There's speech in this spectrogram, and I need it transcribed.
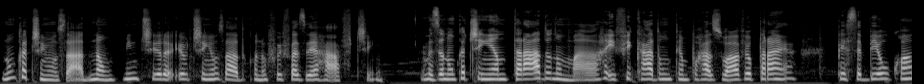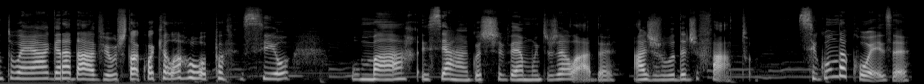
nunca tinha usado. Não, mentira, eu tinha usado quando eu fui fazer rafting. Mas eu nunca tinha entrado no mar e ficado um tempo razoável para perceber o quanto é agradável estar com aquela roupa se o, o mar e se a água estiver muito gelada. Ajuda de fato. Segunda coisa,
